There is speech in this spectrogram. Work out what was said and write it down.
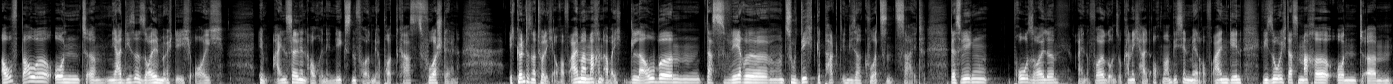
aufbaue. Und ähm, ja, diese Säulen möchte ich euch im Einzelnen auch in den nächsten Folgen der Podcasts vorstellen. Ich könnte es natürlich auch auf einmal machen, aber ich glaube, das wäre zu dicht gepackt in dieser kurzen Zeit. Deswegen pro Säule eine Folge und so kann ich halt auch mal ein bisschen mehr darauf eingehen, wieso ich das mache und ähm,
